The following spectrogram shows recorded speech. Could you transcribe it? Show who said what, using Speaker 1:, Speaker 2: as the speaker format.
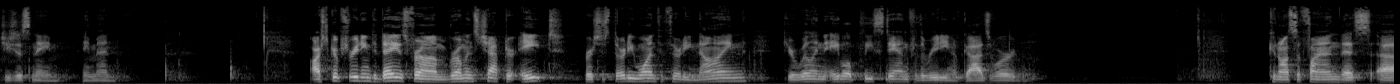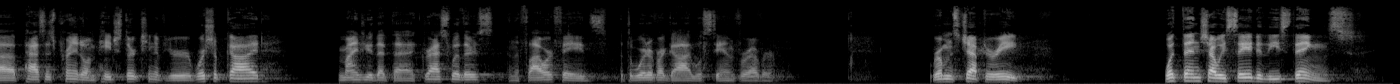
Speaker 1: Jesus' name, amen. Our scripture reading today is from Romans chapter 8, verses 31 through 39. If you're willing and able, please stand for the reading of God's word. You can also find this uh, passage printed on page 13 of your worship guide. Remind you that the grass withers and the flower fades, but the word of our God will stand forever. Romans chapter 8. What then shall we say to these things?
